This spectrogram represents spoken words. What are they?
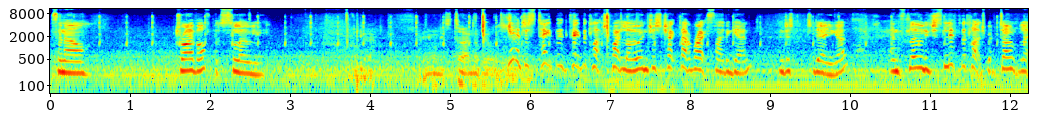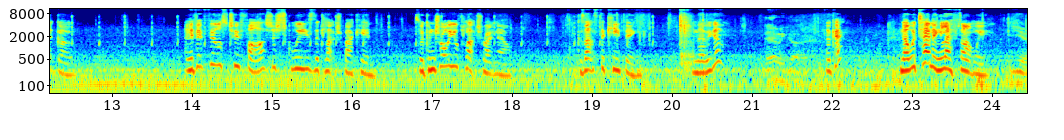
So now drive off, but slowly. Okay. You want me to turn the wheel? to Yeah, just take the take the clutch quite low and just check that right side again. And just there you go. And slowly just lift the clutch, but don't let go. And if it feels too fast, just squeeze the clutch back in. So control your clutch right now, because that's the key thing. And there we go. There we go. Okay. Now we're turning left, aren't we? Yeah.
